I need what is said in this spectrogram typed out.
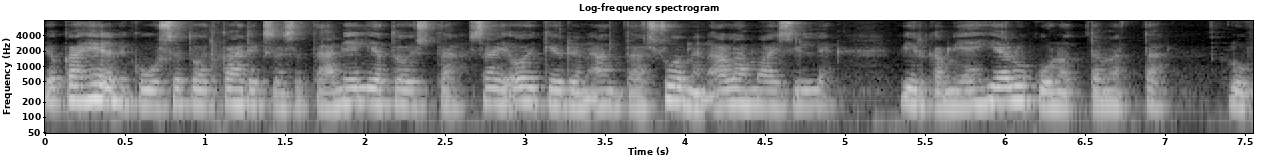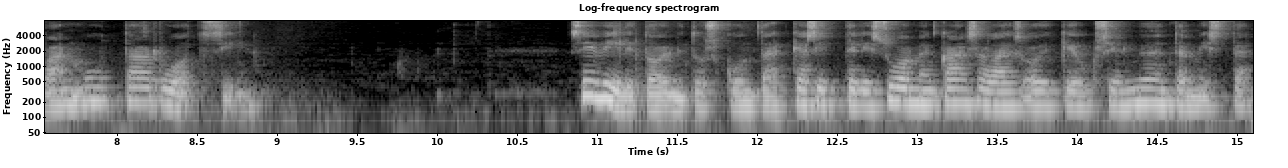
joka helmikuussa 1814 sai oikeuden antaa Suomen alamaisille virkamiehiä lukunottamatta luvan muuttaa Ruotsiin. Siviilitoimituskunta käsitteli Suomen kansalaisoikeuksien myöntämistä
